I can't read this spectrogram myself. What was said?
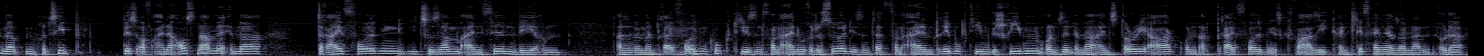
immer im Prinzip bis auf eine Ausnahme immer drei Folgen, die zusammen einen Film wären. Also wenn man drei mhm. Folgen guckt, die sind von einem Regisseur, die sind von einem Drehbuchteam geschrieben und sind immer ein Story-Arc und nach drei Folgen ist quasi kein Cliffhanger, sondern oder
